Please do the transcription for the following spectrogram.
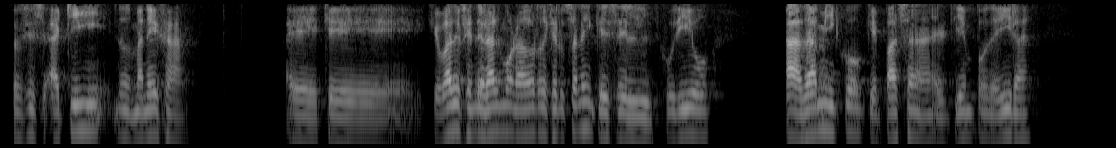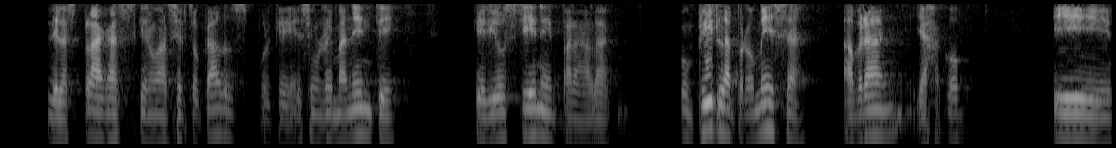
Entonces aquí nos maneja eh, que, que, va a defender al morador de Jerusalén, que es el judío adámico que pasa el tiempo de ira, de las plagas que no van a ser tocados, porque es un remanente que Dios tiene para cumplir la promesa a Abraham y a Jacob. Y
